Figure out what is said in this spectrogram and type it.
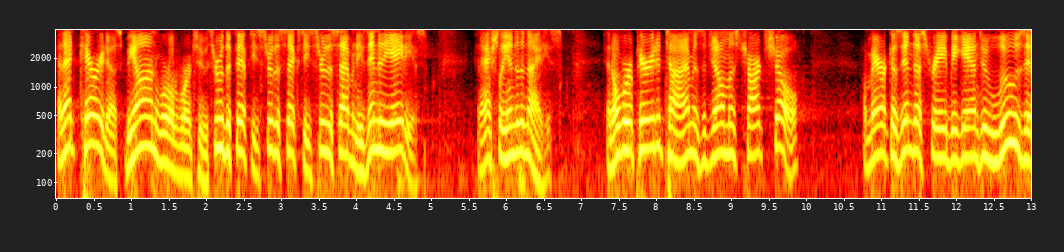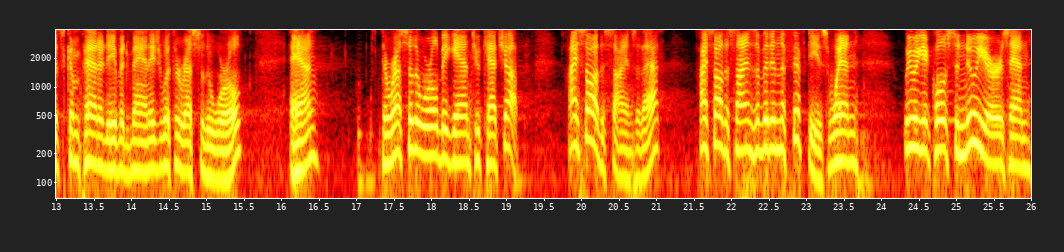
And that carried us beyond World War II, through the 50s, through the 60s, through the 70s, into the 80s, and actually into the 90s. And over a period of time, as the gentleman's charts show, America's industry began to lose its competitive advantage with the rest of the world, and the rest of the world began to catch up. I saw the signs of that. I saw the signs of it in the 50s when we would get close to New Year's and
